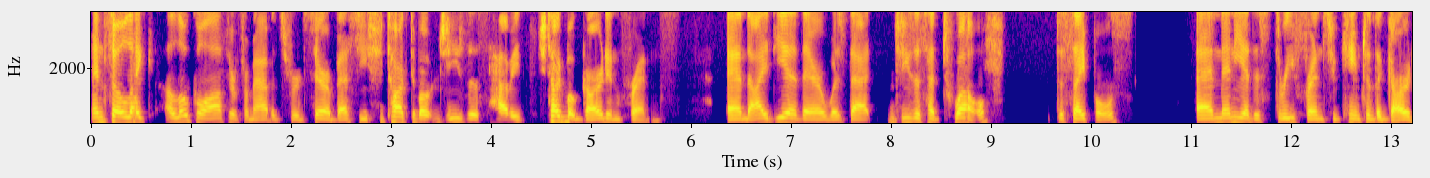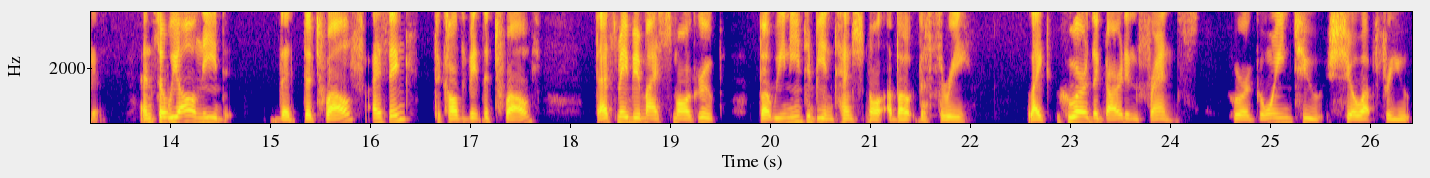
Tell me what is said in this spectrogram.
And so, like a local author from Abbotsford, Sarah Bessey, she talked about Jesus having. She talked about garden friends, and the idea there was that Jesus had twelve disciples, and then he had his three friends who came to the garden. And so we all need the the twelve, I think, to cultivate the twelve. That's maybe my small group but we need to be intentional about the three. Like, who are the garden friends who are going to show up for you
